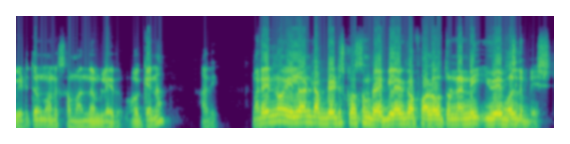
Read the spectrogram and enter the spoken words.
వీటితో మనకు సంబంధం లేదు. ఓకేనా అది. మరెన్నో ఇలాంటి అప్డేట్స్ కోసం రెగ్యులర్గా ఫాలో అవుతుండండి. యూఏ ది బెస్ట్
